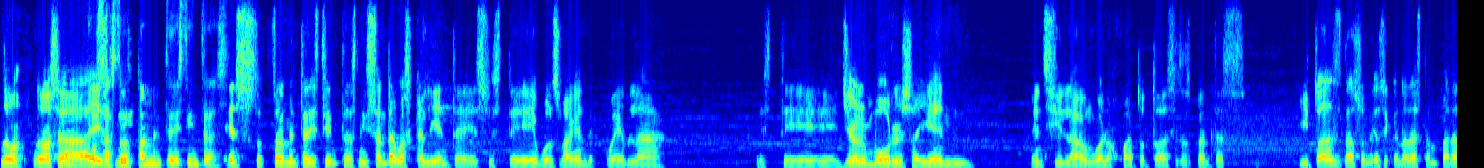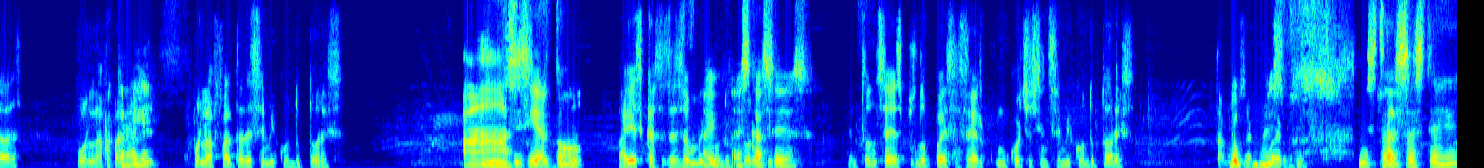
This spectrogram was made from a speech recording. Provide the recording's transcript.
no, no, o sea, cosas es, totalmente distintas. es totalmente distintas. Nissan de Aguascalientes, este, Volkswagen de Puebla, este, General Motors ahí en, en Silao, en Guanajuato, todas esas plantas y todas las Estados Unidos y Canadá están paradas por la Ah, falta de, por la falta de semiconductores. Ah, sí, cierto. Hay escasez de Hay semiconductores. y- escasez. entonces, pues no puedes hacer un coche sin semiconductores. No, Estamos de acuerdo. pues, este,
